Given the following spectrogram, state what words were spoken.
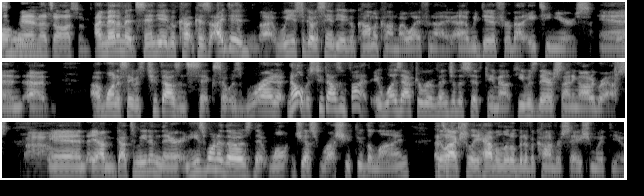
Oh man, that's awesome. I met him at San Diego because I did. Uh, we used to go to San Diego Comic Con. My wife and I. Uh, we did it for about eighteen years, and uh, I want to say it was 2006. So it was right at no, it was 2005. It was after Revenge of the Sith came out. He was there signing autographs, Wow. and yeah, I got to meet him there. And he's one of those that won't just rush you through the line. That's He'll awesome. actually have a little bit of a conversation with you.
